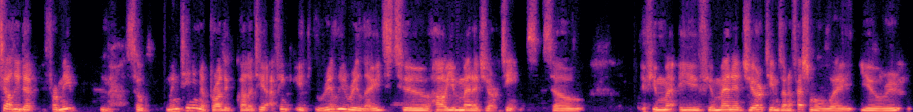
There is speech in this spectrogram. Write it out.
tell you that for me, so maintaining a product quality, I think it really relates to how you manage your teams. So if you if you manage your teams in a fashionable way, you re-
